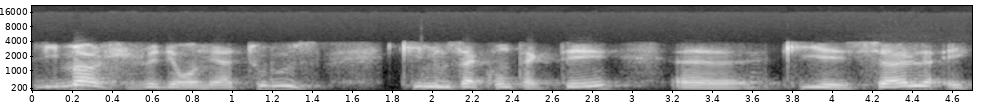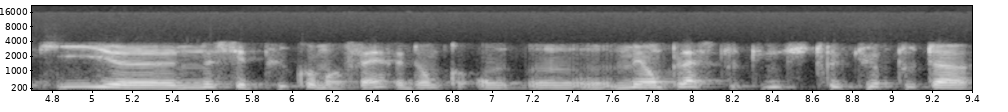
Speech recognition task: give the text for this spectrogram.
Limoges, je veux dire, on est à Toulouse, qui nous a contactés, euh, qui est seul et qui euh, ne sait plus comment faire. Et donc, on, on, met en place toute une structure, tout un,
